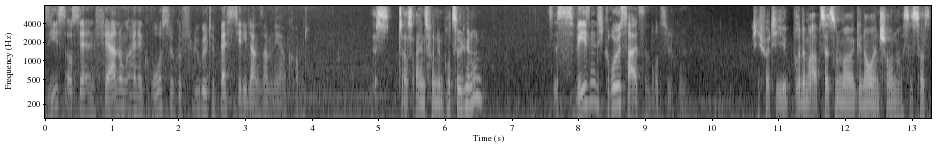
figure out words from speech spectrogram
siehst aus der Entfernung eine große geflügelte Bestie, die langsam näher kommt. Ist das eins von den Brutzelhühnern? Es ist wesentlich größer als ein Brutzelhuhn. Ich wollte die Brille mal absetzen und mal genauer hinschauen. Was ist das?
